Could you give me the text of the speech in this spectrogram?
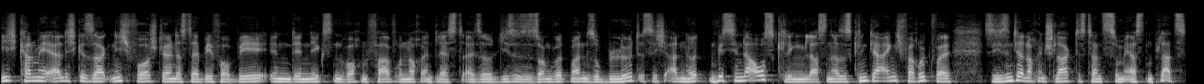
Ich kann mir ehrlich gesagt nicht vorstellen, dass der BVB in den nächsten Wochen Favre noch entlässt. Also diese Saison wird man, so blöd es sich anhört, ein bisschen da ausklingen lassen. Also es klingt ja eigentlich verrückt, weil sie sind ja noch in Schlagdistanz zum ersten Platz.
